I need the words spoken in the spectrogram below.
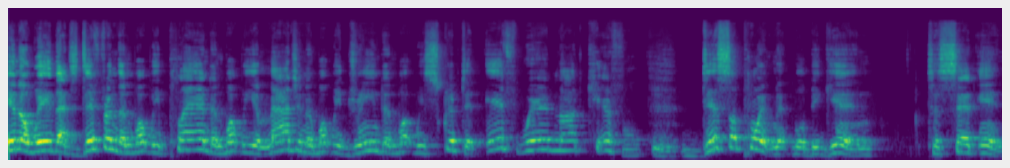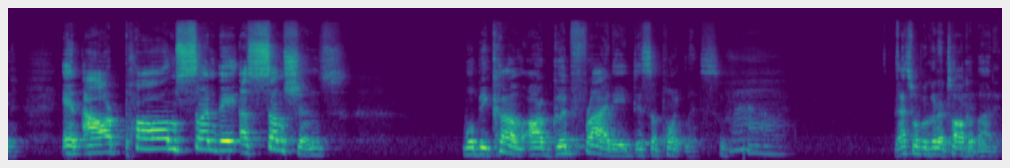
in a way that's different than what we planned and what we imagined and what we dreamed and what we scripted, if we're not careful, mm. disappointment will begin to set in. And our Palm Sunday assumptions will become our Good Friday disappointments. Wow. That's what we're going to talk about it.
